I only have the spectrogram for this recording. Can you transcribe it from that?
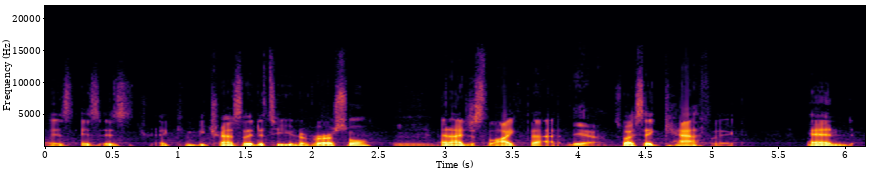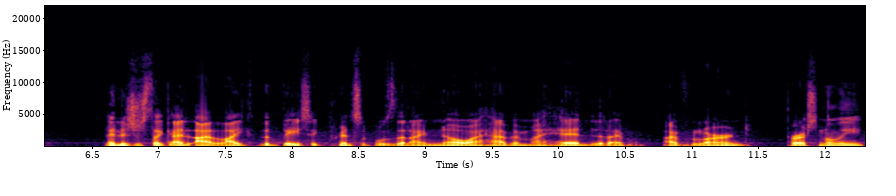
is, is, is it can be translated to universal, Mhm. and I just like that. yeah. So I say Catholic, and and it's just like I, I like the basic principles that I know I have in my head that I've I've learned personally,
